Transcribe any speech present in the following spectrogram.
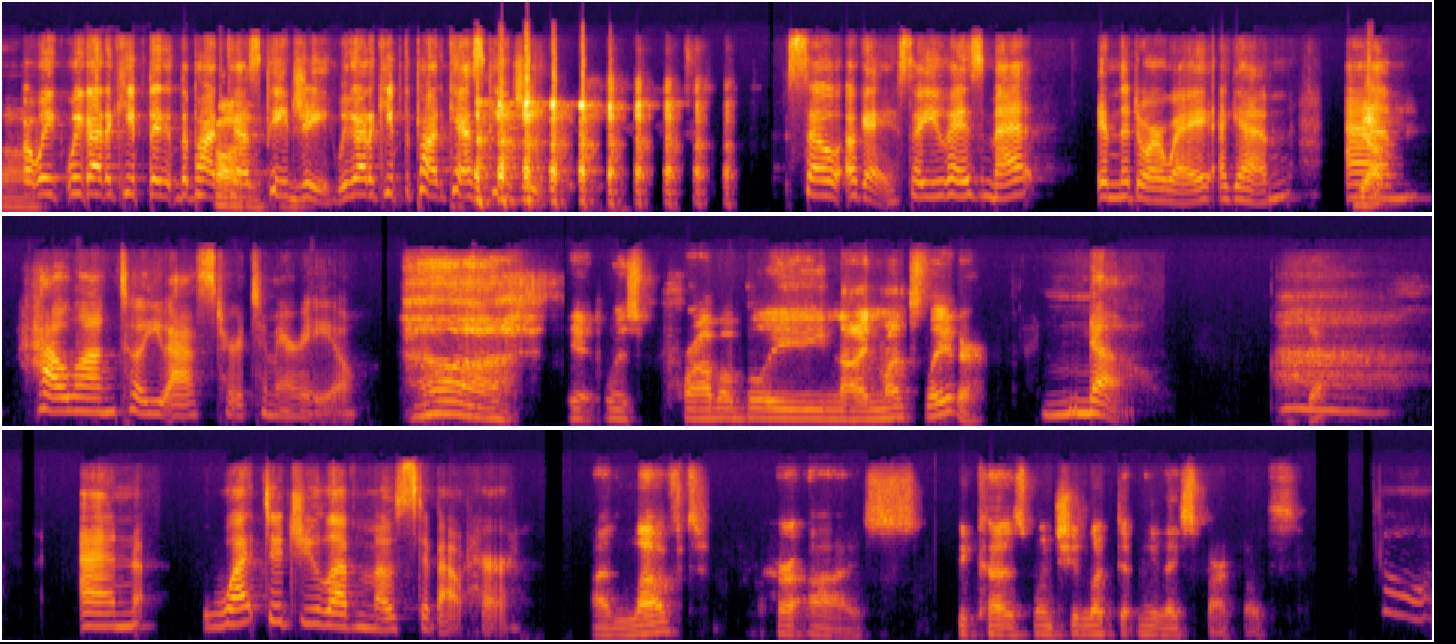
Uh, but we, we got to keep the, the podcast body. PG. We got to keep the podcast PG. so, okay. So you guys met in the doorway again. And yep. how long till you asked her to marry you? Ah, it was probably nine months later. No. And what did you love most about her? I loved her eyes because when she looked at me, they sparkled. Oh,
